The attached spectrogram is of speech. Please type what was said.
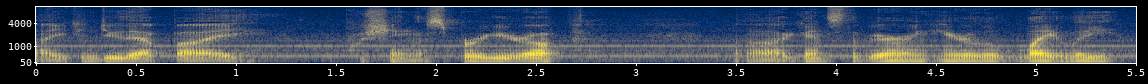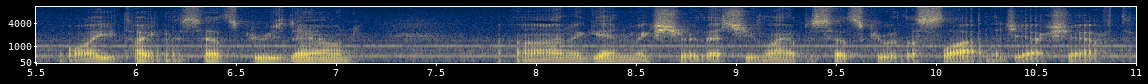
Uh, you can do that by pushing the spur gear up uh, against the bearing here lightly while you tighten the set screws down. Uh, and again, make sure that you line up the set screw with the slot in the jack shaft.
